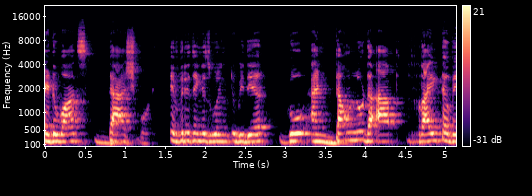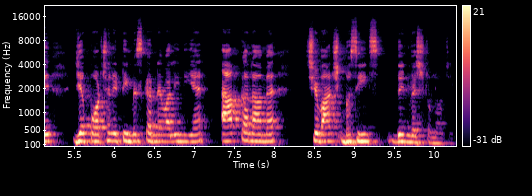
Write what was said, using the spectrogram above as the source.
advance dashboard everything is going to be there go and download app right away ये अपॉर्चुनिटी मिस करने वाली नहीं है। ऐप का नाम है शिवांश भसीन्स द इन्वेस्ट्रोलॉजी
